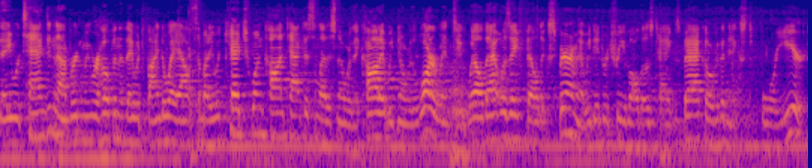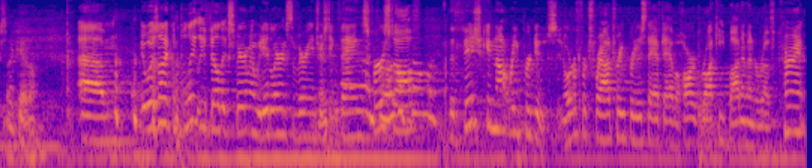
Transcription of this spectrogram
They were tagged and numbered, and we were hoping that they would find a way out. Somebody would catch one, contact us, and let us know where they caught it. We'd know where the water went to. Well, that was a failed experiment. We did retrieve all those tags back over the next four years. Look at them. Um, it was not a completely failed experiment. We did learn some very interesting things. First off, the fish cannot reproduce. In order for trout to reproduce, they have to have a hard, rocky bottom and a rough current.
